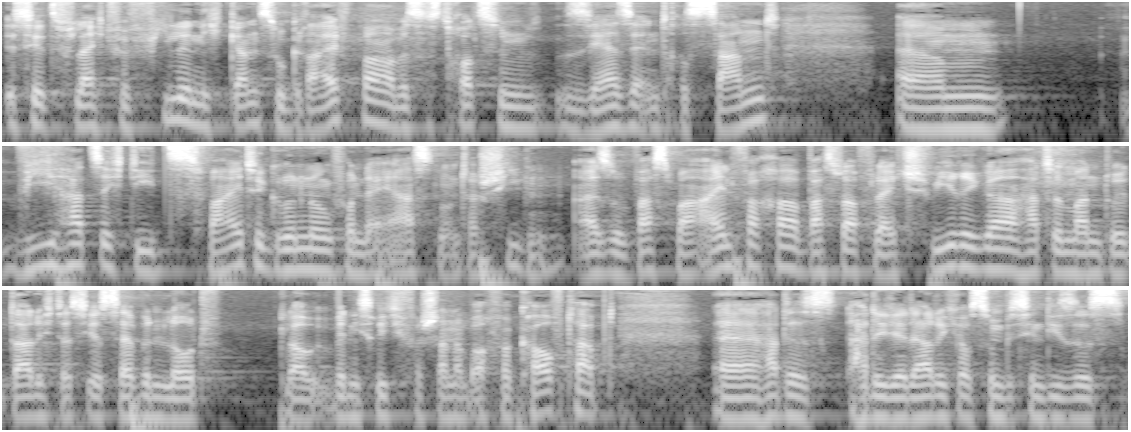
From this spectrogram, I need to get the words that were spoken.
ist jetzt vielleicht für viele nicht ganz so greifbar, aber es ist trotzdem sehr, sehr interessant. Ähm, wie hat sich die zweite Gründung von der ersten unterschieden? Also was war einfacher, was war vielleicht schwieriger? Hatte man dadurch, dass ihr Seven Load, glaube wenn ich es richtig verstanden habe, auch verkauft habt, äh, hatte es, hattet ihr dadurch auch so ein bisschen dieses,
